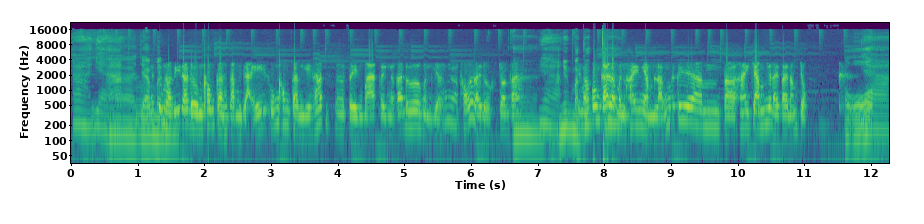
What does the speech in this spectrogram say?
À dạ. À, dạ nói mình chung là đi ra đường không cần cầm gậy cũng không cần gì hết Ờ, tiền bạc thì người ta đưa mình vẫn thối lại được cho người ta à, Dạ. nhưng mà nhưng mà có có một cái là mình hay nhầm lẫn với cái um, tờ 200 với lại tờ 50 Ủa, ủa, dạ.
